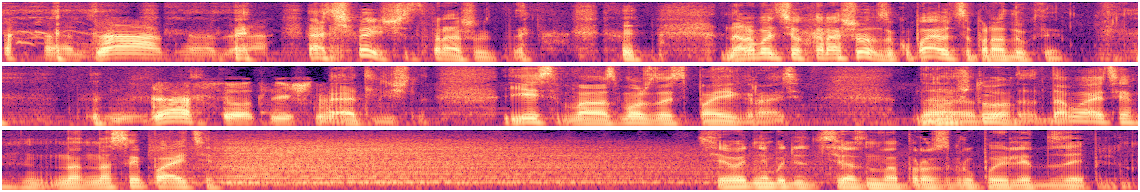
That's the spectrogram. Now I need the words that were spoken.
Да, да, да. А что еще спрашивать-то? На работе все хорошо, закупаются продукты. Да, все отлично. Отлично. Есть возможность поиграть. Да, что? Давайте, на- насыпайте. Сегодня будет связан вопрос с группой Led Zeppelin.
